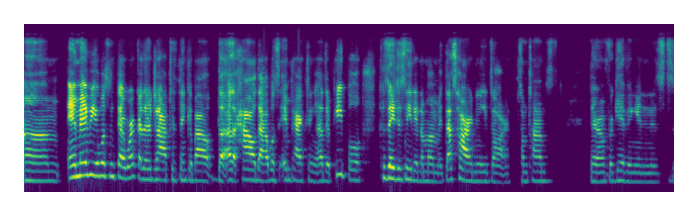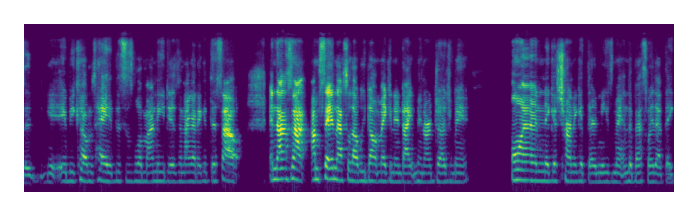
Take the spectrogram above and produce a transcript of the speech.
Um and maybe it wasn't their work or their job to think about the uh, how that was impacting other people because they just needed a moment. That's how our needs are sometimes they're unforgiving and it's, it becomes hey this is what my need is and i got to get this out and that's not i'm saying that so that we don't make an indictment or judgment on niggas trying to get their needs met in the best way that they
